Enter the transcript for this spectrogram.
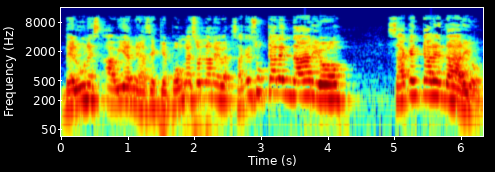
de lunes a viernes. Así es que ponga eso en la nevera. Saquen sus calendarios. Saquen calendario.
